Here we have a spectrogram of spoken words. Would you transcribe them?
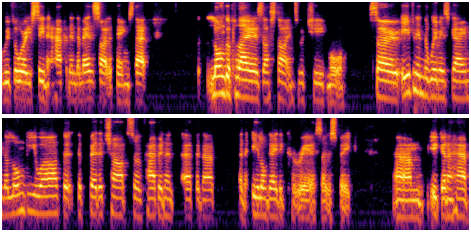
we've already seen it happen in the men's side of things that longer players are starting to achieve more. So even in the women's game, the longer you are, the, the better chance of having an, having a, an elongated career, so to speak. Um, you're going to have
